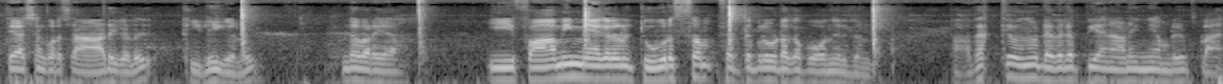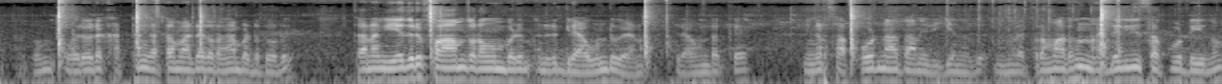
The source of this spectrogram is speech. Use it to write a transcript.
അത്യാവശ്യം കുറച്ച് ആടുകൾ കിളികൾ എന്താ പറയുക ഈ ഫാമിംഗ് മേഖലകൾ ടൂറിസം സെറ്റപ്പിലൂടെയൊക്കെ പോകുന്നൊരിതുണ്ട്. അപ്പോൾ അതൊക്കെ ഒന്ന് ഡെവലപ്പ് ചെയ്യാനാണ് ഇനി നമ്മുടെ ഒരു പ്ലാൻ അപ്പം ഓരോരോ ഘട്ടം ഘട്ടമായിട്ടേ തുടങ്ങാൻ പറ്റത്തുള്ളൂ. കാരണം ഏതൊരു ഫാം തുടങ്ങുമ്പോഴും അതിനൊരു ഗ്രൗണ്ട് വേണം. ഗ്രൗണ്ടൊക്കെ നിങ്ങളുടെ സപ്പോർട്ടിനകത്താണ് ഇരിക്കുന്നത്. നിങ്ങൾ എത്രമാത്രം നല്ല രീതിയിൽ സപ്പോർട്ട് ചെയ്യുന്നു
